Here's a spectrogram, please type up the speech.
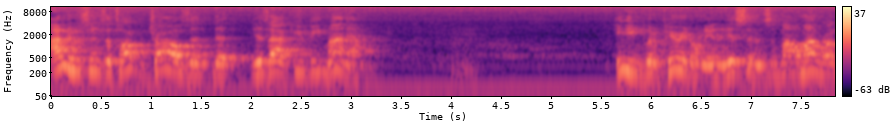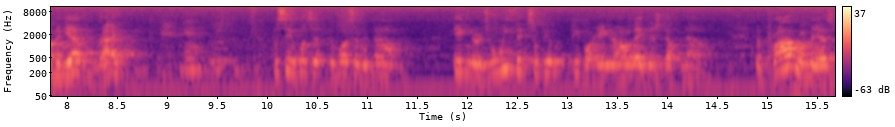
I knew as soon as I talked to Charles that, that his IQ beat mine out. He didn't even put a period on the end of his sentence, and my mine run together, right? But see, it wasn't, it wasn't about ignorance. When we think some people, people are ignorant, oh, they just don't know. The problem is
